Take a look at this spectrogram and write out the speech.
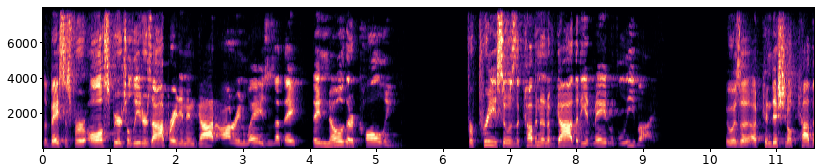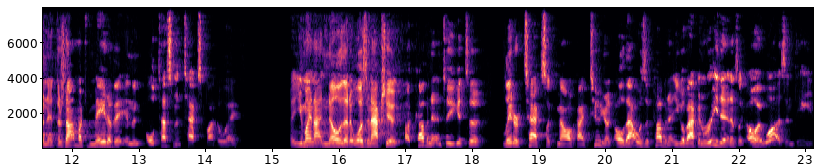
The basis for all spiritual leaders operating in God honoring ways is that they, they know their calling. For priests, it was the covenant of God that he had made with Levi. It was a, a conditional covenant. There's not much made of it in the Old Testament text, by the way. You might not know that it wasn't actually a, a covenant until you get to later texts like Malachi 2. You're like, oh, that was a covenant. You go back and read it, and it's like, oh, it was indeed.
